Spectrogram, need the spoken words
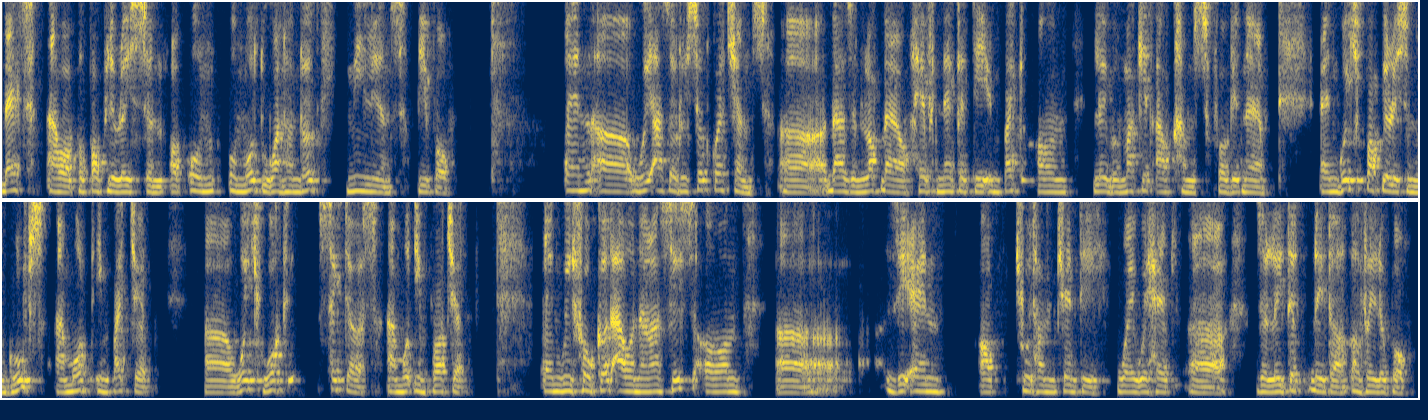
deaths out of our population of almost 100 millions people. And uh, we ask the research questions, uh, does lockdown have negative impact on labor market outcomes for Vietnam? And which population groups are more impacted? Uh, which work sectors are more important? And we focus our analysis on uh, the end of 2020, where we have uh, the latest data available.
